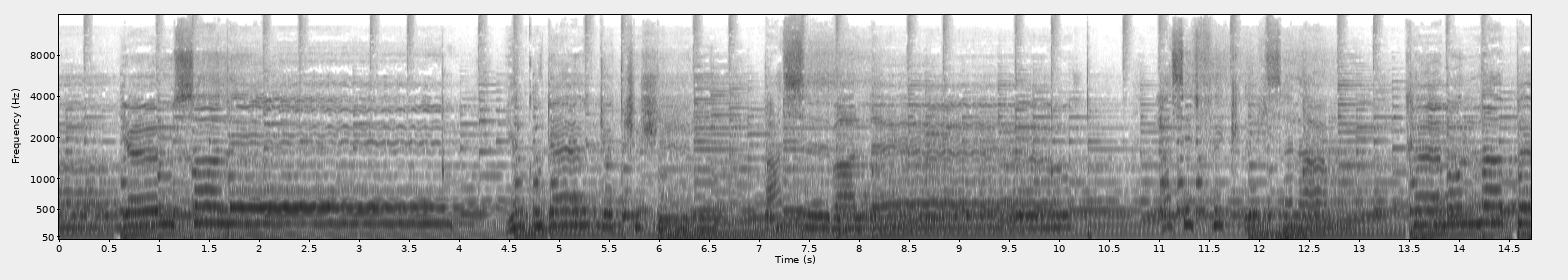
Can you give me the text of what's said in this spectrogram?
ከተማ ኢየሩሳሌም የእንቁ ደጆችሽን አስባለሁ ሐሴት፣ ፍቅር፣ ሰላም ከሞላበት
